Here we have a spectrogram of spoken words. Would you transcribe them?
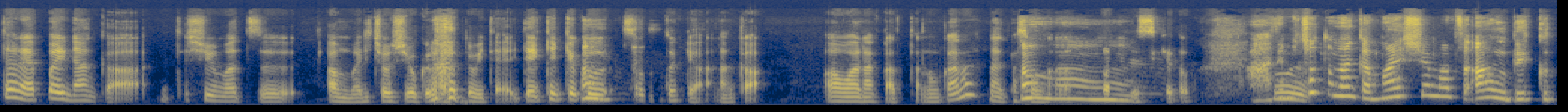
ただやっぱりなんか週末あんまり調子良くなかったみたいで結局うんその時はなんか会わなかったのかな？なんかそんなあったんですけど、あでもちょっとなんか毎週末会うべく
